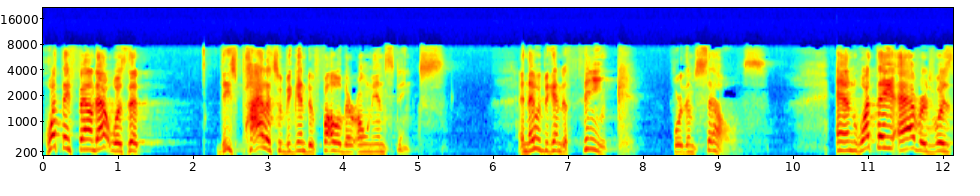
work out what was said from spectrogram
what they found out was that these pilots would begin to follow their own instincts. And they would begin to think for themselves. And what they averaged was,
